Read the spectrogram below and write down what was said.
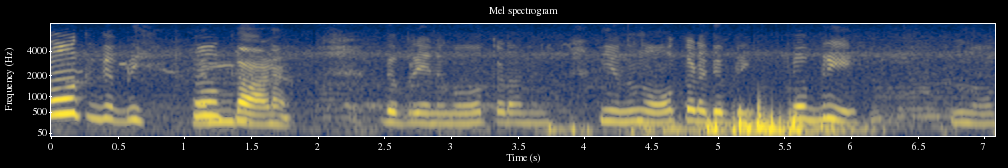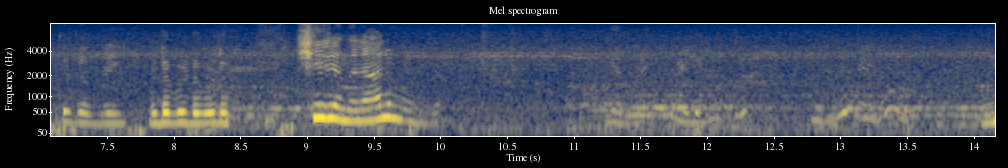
നോക്ക് ഗബ്രി എന്താണ്? ഗബ്രി എന്നെ നോക്കടാ നീ. ഒന്ന് നോക്കടാ ഗബ്രി ഗബ്രി. ഒന്ന് നോക്ക് ഗബ്രി. വിട് വിട് വിട്. ശരി എന്നാ ഞാനും വേണ്ടില്ല ഗബ്രി വിട് ഗബ്രി. നീ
